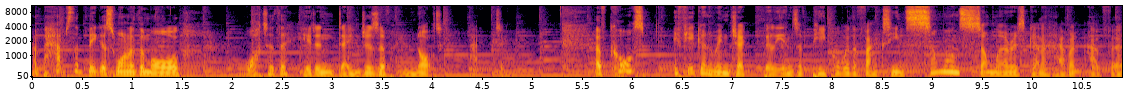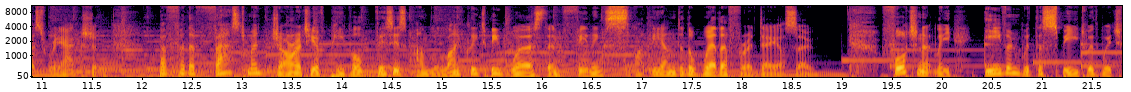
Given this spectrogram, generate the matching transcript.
and perhaps the biggest one of them all, what are the hidden dangers of not acting? Of course, if you're going to inject billions of people with a vaccine, someone somewhere is going to have an adverse reaction. But for the vast majority of people, this is unlikely to be worse than feeling slightly under the weather for a day or so. Fortunately, even with the speed with which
